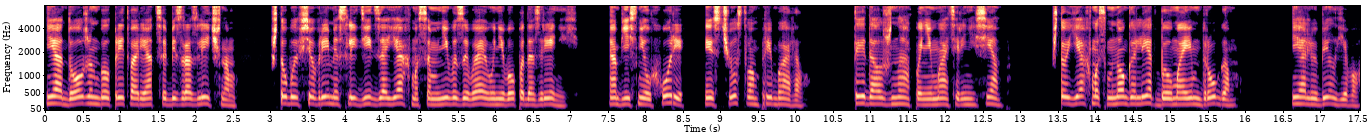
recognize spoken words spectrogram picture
Я должен был притворяться безразличным, чтобы все время следить за Яхмасом, не вызывая у него подозрений. Объяснил Хори и с чувством прибавил. Ты должна понимать, Ренесенп, что Яхмас много лет был моим другом. Я любил его.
